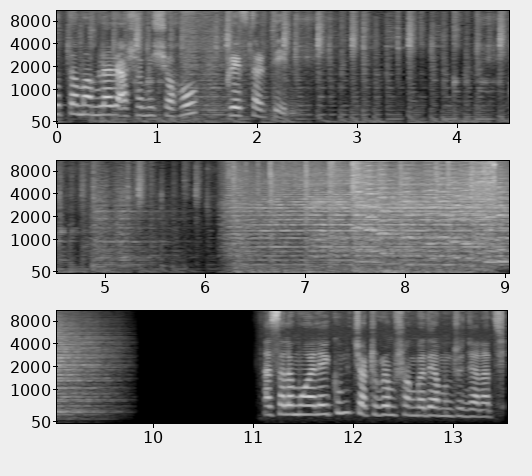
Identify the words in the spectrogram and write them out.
হত্যা মামলার আসামি সহ গ্রেফতার তিন। আসসালামু আলাইকুম। চট্টগ্রাম সংবাদে আমন্ত্রণ জানাচ্ছি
